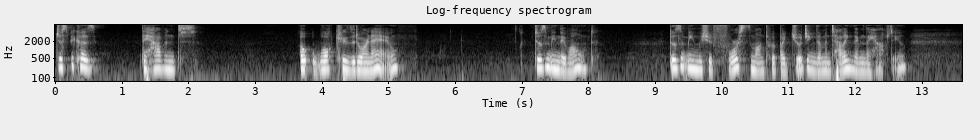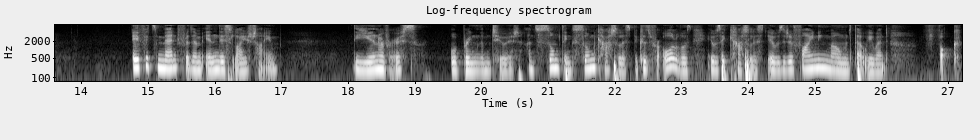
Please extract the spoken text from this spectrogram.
Just because they haven't oh, walked through the door now doesn't mean they won't. Doesn't mean we should force them onto it by judging them and telling them they have to. If it's meant for them in this lifetime, the universe will bring them to it and something, some catalyst, because for all of us, it was a catalyst. It was a defining moment that we went, fuck,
